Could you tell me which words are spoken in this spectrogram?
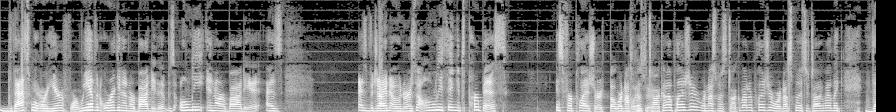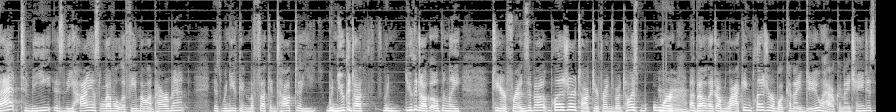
that's what we're here for. We have an organ in our body that was only in our body as as vagina owners, the only thing its purpose is for pleasure, but we're not supposed to talk about pleasure. We're not supposed to talk about our pleasure. We're not supposed to talk about like that. To me, is the highest level of female empowerment. Is when you can fucking talk to when you can talk when you can talk openly to your friends about pleasure, talk to your friends about toys, or about like I'm lacking pleasure. What can I do? How can I change this?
